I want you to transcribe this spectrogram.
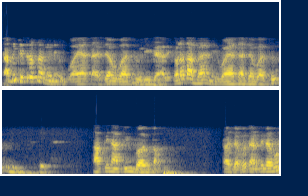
Tapi diterusno ngene, wa yatazawwadu lidzalik. Ono tambahan wa yatazawwadu. Tapi Nabi bontok. Tazawud artinya apa?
